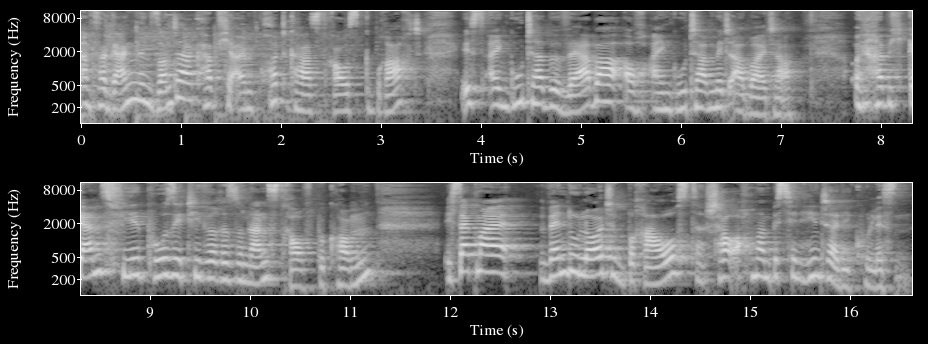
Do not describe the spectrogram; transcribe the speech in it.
Am vergangenen Sonntag habe ich einen Podcast rausgebracht. Ist ein guter Bewerber auch ein guter Mitarbeiter? Und habe ich ganz viel positive Resonanz drauf bekommen. Ich sag mal, wenn du Leute brauchst, schau auch mal ein bisschen hinter die Kulissen.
